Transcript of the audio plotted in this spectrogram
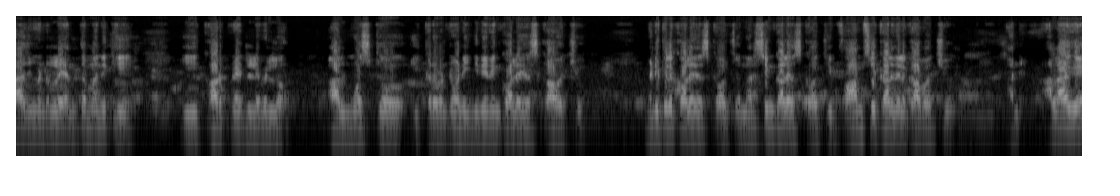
రాజమండ్రిలో ఎంతమందికి ఈ కార్పొరేట్ లెవెల్లో ఆల్మోస్ట్ ఇక్కడ ఉన్నటువంటి ఇంజనీరింగ్ కాలేజెస్ కావచ్చు మెడికల్ కాలేజెస్ కావచ్చు నర్సింగ్ కాలేజెస్ కావచ్చు ఫార్మసీ కాలేజీలు కావచ్చు అని అలాగే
